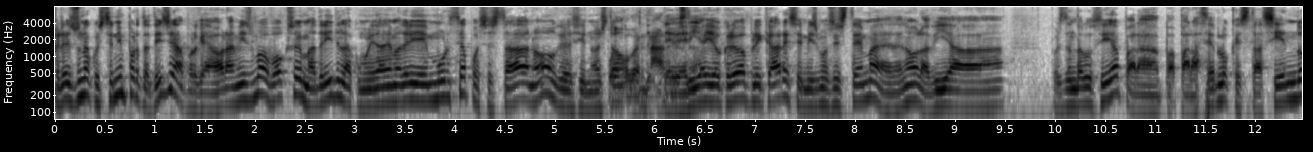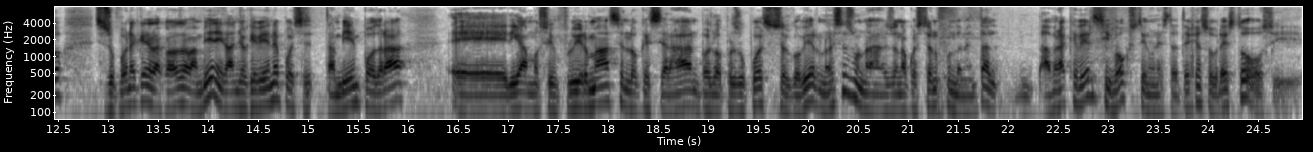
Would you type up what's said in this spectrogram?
pero es una cuestión importantísima, porque ahora mismo Vox en Madrid, en la Comunidad de Madrid y en Murcia, pues está, ¿no? Quiero decir, no está, gobernar, debería está. yo creo aplicar ese mismo sistema, eh, ¿no? La vía pues de Andalucía para, pa- para hacer lo que está haciendo. Se supone que las cosas van bien y el año que viene pues eh, también podrá eh, digamos, influir más en lo que serán pues, los presupuestos del gobierno. Esa es una, es una cuestión fundamental. Habrá que ver si Vox tiene una estrategia sobre esto o si...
